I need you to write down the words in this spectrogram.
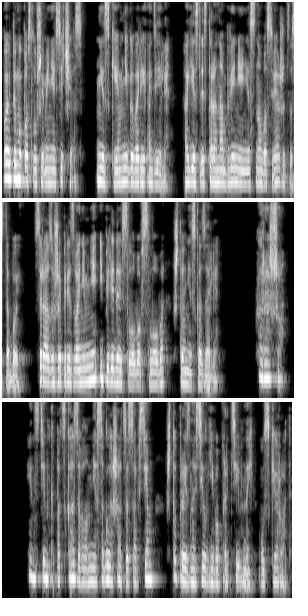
Поэтому послушай меня сейчас. Ни с кем не говори о деле. А если сторона обвинения снова свяжется с тобой, сразу же перезвони мне и передай слово в слово, что они сказали». «Хорошо». Инстинкт подсказывал мне соглашаться со всем, что произносил его противный узкий рот.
